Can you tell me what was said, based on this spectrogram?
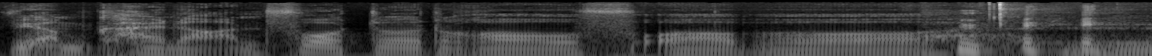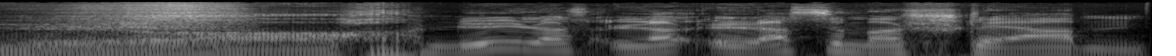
Wir haben keine Antwort darauf, aber Ach, nee, lass, lass, lass sie mal sterben.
